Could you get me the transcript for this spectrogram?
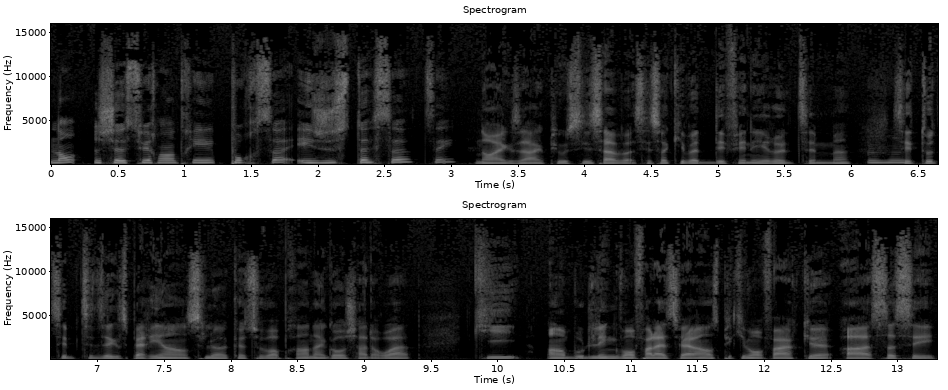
non, je suis rentré pour ça et juste ça, tu sais. Non, exact. Puis aussi, ça va, c'est ça qui va te définir ultimement. Mm-hmm. C'est toutes ces petites expériences-là que tu vas prendre à gauche, à droite, qui, en bout de ligne, vont faire la différence, puis qui vont faire que, ah, ça, c'est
